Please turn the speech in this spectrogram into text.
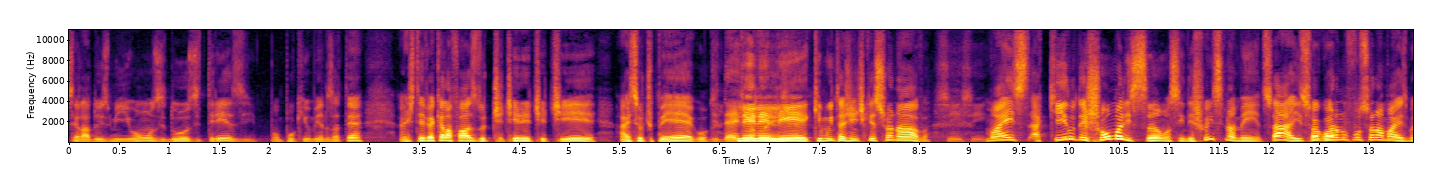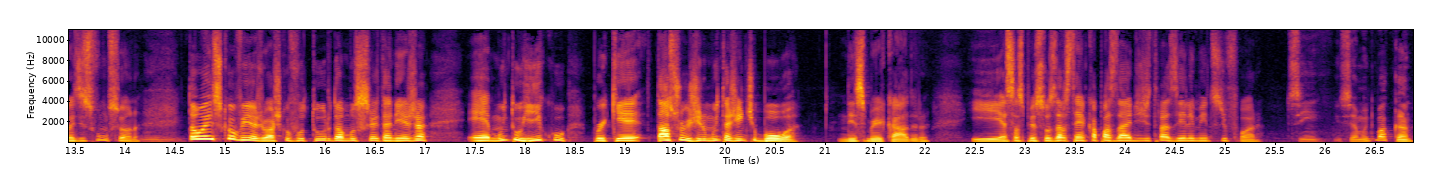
sei lá, 2011, 12, 13, um pouquinho menos até, a gente teve aquela fase do tchê tchê ai se eu te pego, De 10 pra frente, lelele, né? que muita gente questionava. Sim, sim. Mas aquilo deixou uma lição, assim, deixou ensinamentos. Ah, isso agora não funciona mais, mas isso funciona. Então é isso que eu vejo. Eu acho que o futuro da música sertaneja é muito rico, porque tá surgindo muita gente boa nesse mercado, né? E essas pessoas elas têm a capacidade de trazer elementos de fora. Sim, isso é muito bacana.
